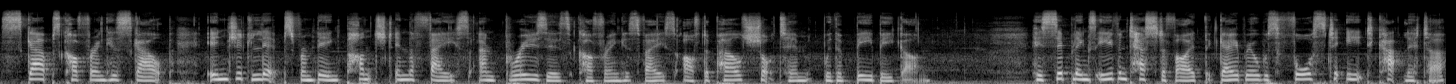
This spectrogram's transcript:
scabs covering his scalp, injured lips from being punched in the face, and bruises covering his face after Pearl shot him with a BB gun. His siblings even testified that Gabriel was forced to eat cat litter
